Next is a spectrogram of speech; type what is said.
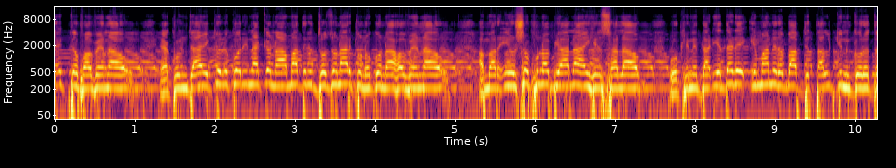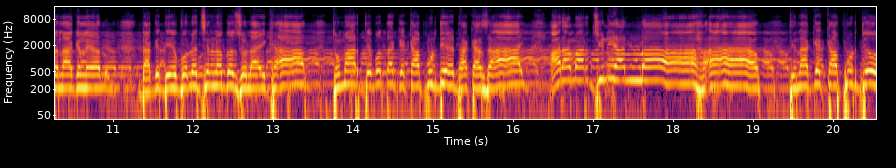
দেখতে পাবে নাও এখন যাই করে করি না কেন, আমাদের দুজনার কোনো গোনা হবে নাও আমার ইউসুফ নবী আলাইহিস সালাম ওখানে দাঁড়িয়ে দাঁড়িয়ে ইমানের বাপ যে তালকিন করতে লাগলেন। ডাকে দিয়ে বলেছিলেন গো জুলাইখা, তোমার দেবতাকে কাপড় দিয়ে ঢাকা যায় আর আমার যিনি আল্লাহ, তিনাকে কাপড় দিয়েও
